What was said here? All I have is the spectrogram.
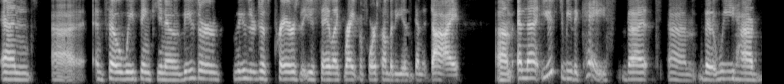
And uh, and so we think you know these are these are just prayers that you say like right before somebody is going to die um, and that used to be the case that um, that we had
